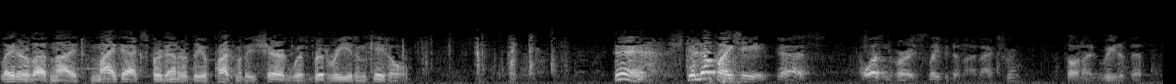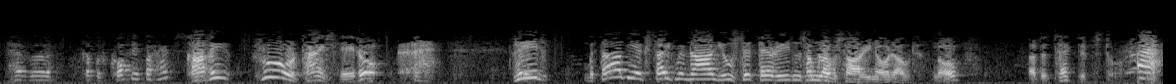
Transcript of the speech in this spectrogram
Later that night, Mike Axford entered the apartment he shared with Britt Reed and Cato. Yeah, still up, I see. Yes. I wasn't very sleepy tonight, Axford. I thought I'd read a bit. Have a cup of coffee, perhaps? Coffee? Sure, thanks, Cato. Reed, with all the excitement and all, you sit there reading some love story, no doubt. Nope. A detective story. Ah,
